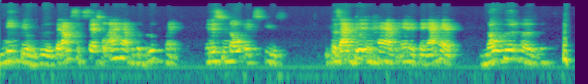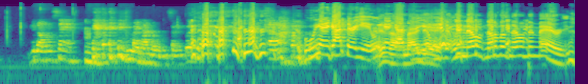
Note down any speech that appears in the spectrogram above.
me feel good, that I'm successful. I have the blueprint. And it's no excuse. Because I didn't have anything. I had no good husband. You know what I'm saying? Mhm. you may not know what I'm saying, but uh, we ain't got there yet. We ain't No, got not there Yeah, yet. we, we never, none of us never been married. never,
